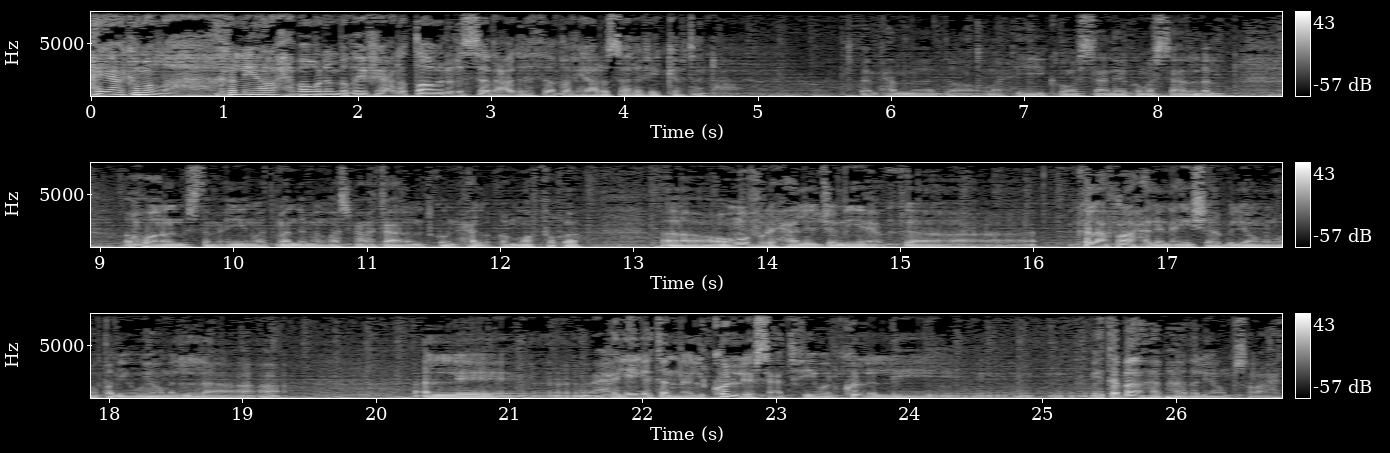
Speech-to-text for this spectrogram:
حياكم الله. خليني أرحب اولا بضيفي على الطاولة الأستاذ عادل الثقفي. أهلا وسهلا فيك كابتن. محمد الله يحييك ومسي عليك ومسي على الإخوان المستمعين وأتمنى من الله سبحانه وتعالى أن تكون حلقة موفقة آه، ومفرحة للجميع كالأفراح اللي نعيشها باليوم الوطني ويوم اللي حقيقة الكل يسعد فيه والكل اللي يتباهى بهذا اليوم صراحة.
